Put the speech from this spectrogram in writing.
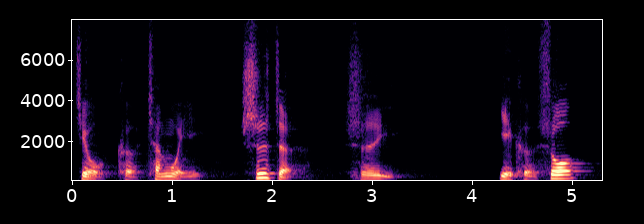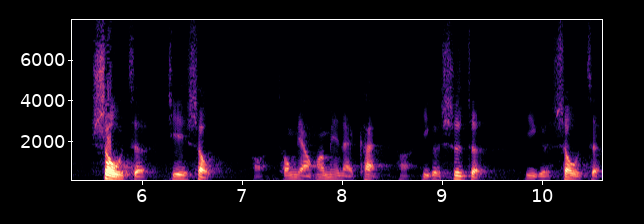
就可称为施者施予，也可说受者接受。啊，从两方面来看啊，一个施者，一个受者，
